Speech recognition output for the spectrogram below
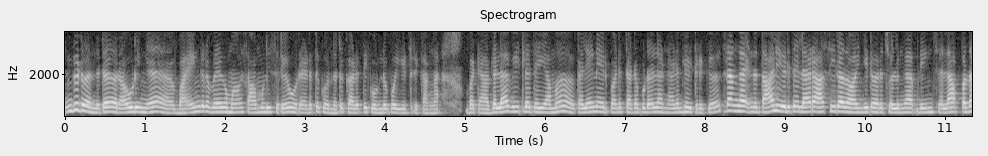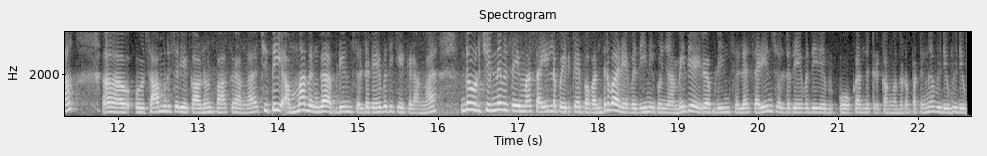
இங்கிட்டு வந்துட்டு ரவுடிங்க பயங்கர வேகமாக சாமுடிசரியை ஒரு இடத்துக்கு வந்துட்டு கடத்தி கொண்டு போய்கிட்டு இருக்காங்க. பட் அதெல்லாம் வீட்டில் தெரியாமல் கல்யாண ஏற்பாடு தடப்புடலாம் நடந்துட்டு இருக்கு. தாங்க இந்த தாலி எடுத்து எல்லாரும் ஆசீர்வாதம் வாங்கிட்டு வர சொல்லுங்க அப்படின்னு சொல்ல அப்போ தான் சாமுடிசரியை காணும்னு பார்க்குறாங்க சித்தி அம்மா வெங்க அப்படின்னு சொல்லிட்டு ரேவதி கேட்குறாங்க இந்த ஒரு சின்ன விஷயமா சைடில் போயிருக்க இப்போ வந்துருவா ரேவதி நீ கொஞ்சம் அமைதியாயிரு அப்படின்னு சொல்ல சரின்னு சொல்லிட்டு ரேவதி உட்காந்துட்டு இருக்காங்க. அதோட பார்த்தீங்கன்னா வீடியோ வீடியோ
